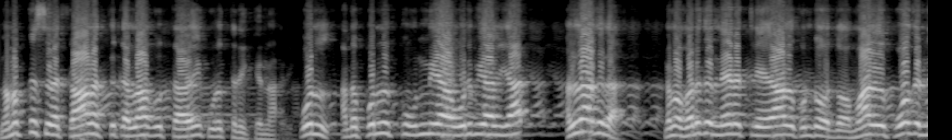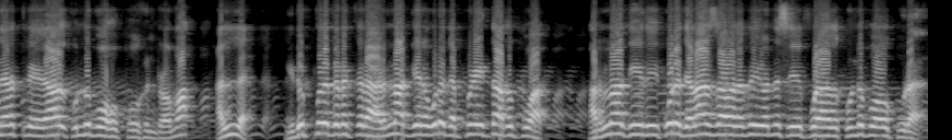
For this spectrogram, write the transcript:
நமக்கு சில காலத்துக்கு அல்லாஹு தாலை கொடுத்திருக்கிறார் பொருள் அந்த பொருளுக்கு உண்மையா உரிமையாக யார்? அல்லாஹுதான். நம்ம வருகிற நேரத்தில் ஏதாவது கொண்டு வந்தோமா? அது போகிற நேரத்தில் ஏதாவது கொண்டு போக போகின்றோமா? அல்ல. இடுப்புல கிடக்கிற அருணாகீரை கூட கப்பினைத்தான் அனுப்புவார். அருணாகீரை கூட ஜனாசாவை போய் வந்து செய்யக்கூடாது கொண்டு போகக்கூடாது.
